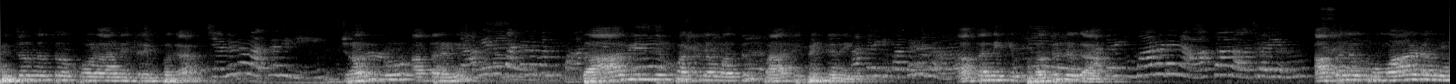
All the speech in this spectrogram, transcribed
పితరులతో కూడా నిద్రింపగా? జనులు అతనిని దావీదు పట్టణమందు పట్టణమందు పాతి పెట్టిరి. అతనికి బదులుగా అతని కుమారుడు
